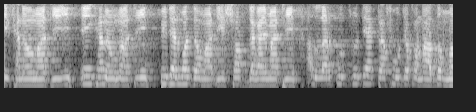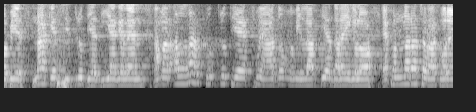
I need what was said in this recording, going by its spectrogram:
এইখানেও মাটি এইখানেও মাটি, পিঠের মধ্যেও মাটি, সব জায়গায় মাটি। আল্লাহর কুদরতি একটা ফু যখন আদম নবীর নাকের ছিদ্র দিয়া দিয়া গেলেন, আমার আল্লাহর কুদরতি এক ফু আদম নবীর লাভ দিয়া দাঁড়াই গেল। এখন নাড়াচড়া করে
